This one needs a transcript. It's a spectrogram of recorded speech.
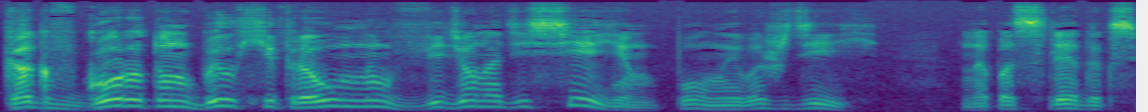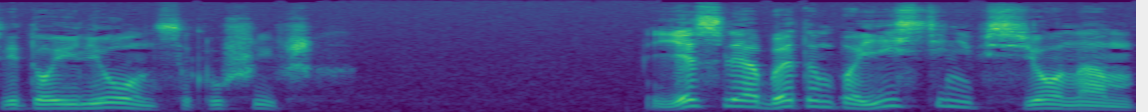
Как в город он был хитроумным введен Одиссеем, полный вождей, напоследок святой Илеон сокрушивших. Если об этом поистине все нам,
